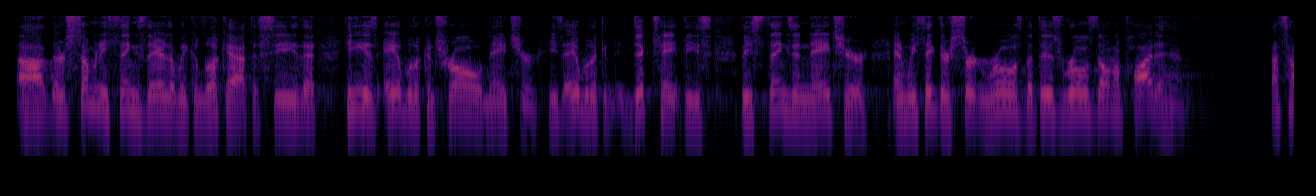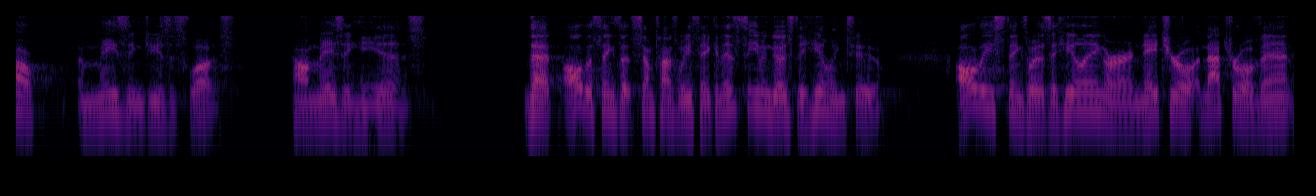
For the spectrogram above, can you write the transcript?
Uh, there's so many things there that we could look at to see that he is able to control nature. He's able to dictate these, these things in nature, and we think there's certain rules, but those rules don't apply to him. That's how amazing Jesus was, how amazing he is. That all the things that sometimes we think, and this even goes to healing too, all these things, whether it's a healing or a natural, natural event,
